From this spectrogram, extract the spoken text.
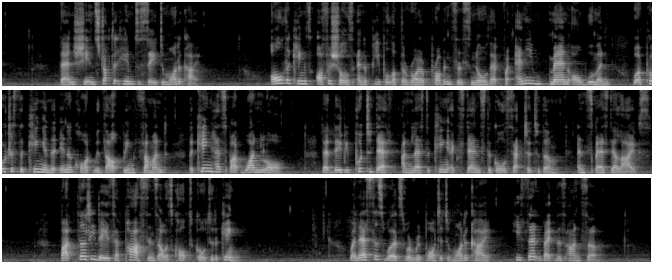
Then she instructed him to say to Mordecai, All the king's officials and the people of the royal provinces know that for any man or woman who approaches the king in the inner court without being summoned, the king has but one law that they be put to death unless the king extends the gold scepter to them and spares their lives. But thirty days have passed since I was called to go to the king. When Esther's words were reported to Mordecai, he sent back this answer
